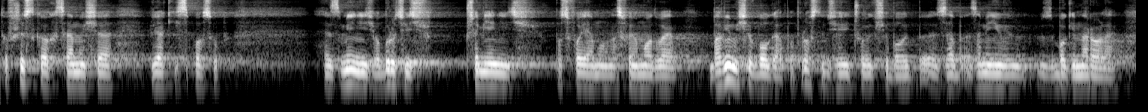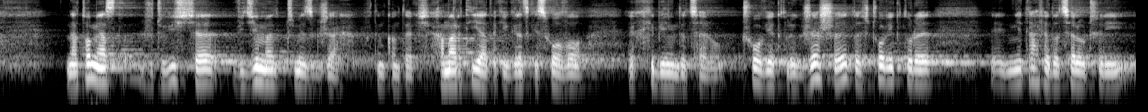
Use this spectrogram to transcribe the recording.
to wszystko chcemy się w jakiś sposób zmienić, obrócić, przemienić po swojemu, na swoją modłę. Bawimy się w Boga. Po prostu dzisiaj człowiek się zamienił z Bogiem na rolę. Natomiast rzeczywiście widzimy, czym jest grzech w tym kontekście. Hamartia, takie greckie słowo, chybienie do celu. Człowiek, który grzeszy, to jest człowiek, który nie trafia do celu, czyli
